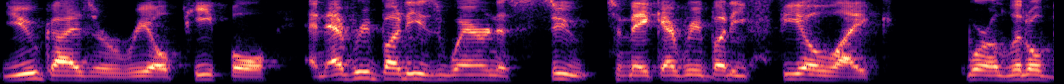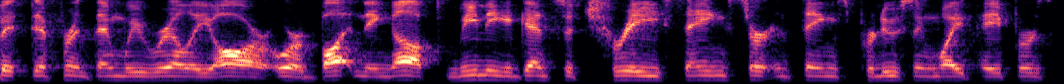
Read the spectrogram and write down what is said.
you guys are real people, and everybody's wearing a suit to make everybody feel like we're a little bit different than we really are, or buttoning up, leaning against a tree, saying certain things, producing white papers.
